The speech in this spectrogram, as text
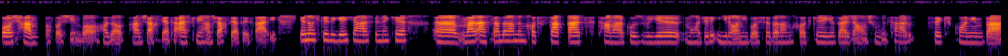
باش همراه باشیم با حالا هم شخصیت اصلی هم شخصیت های فرعی. یه نکته دیگه که هست اینه که من اصلا دارم نمی‌خواد فقط تمرکز روی مهاجر ایرانی باشه. دارم می‌خواد که یه ذره جهان شمولتر فکر کنیم و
